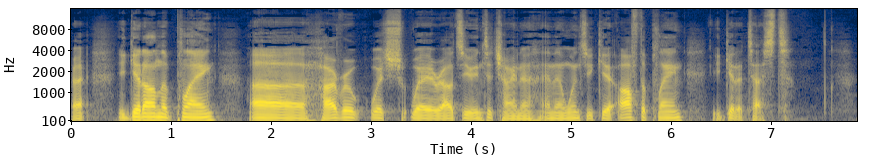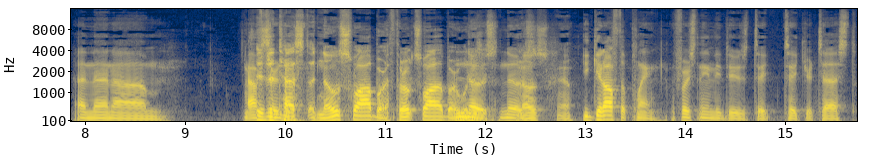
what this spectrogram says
Right? You get on the plane, uh, however which way routes you into China, and then once you get off the plane, you get a test, and then um, Is the after test a nose swab or a throat swab or what is nose, it? nose, Nose, yeah. You get off the plane. The first thing they do is take take your test,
